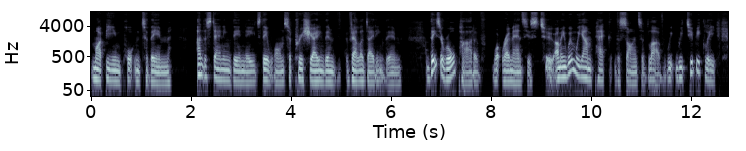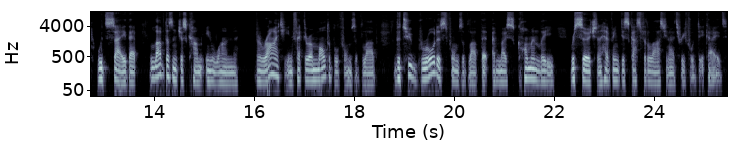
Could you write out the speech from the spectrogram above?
might be important to them understanding their needs, their wants, appreciating them, validating them. These are all part of what romance is too. I mean, when we unpack the science of love, we, we typically would say that love doesn't just come in one variety. In fact, there are multiple forms of love. The two broadest forms of love that are most commonly researched and have been discussed for the last, you know, three, four decades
